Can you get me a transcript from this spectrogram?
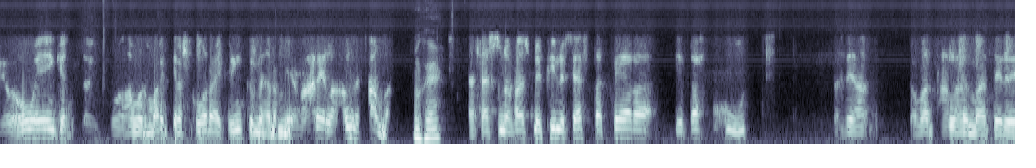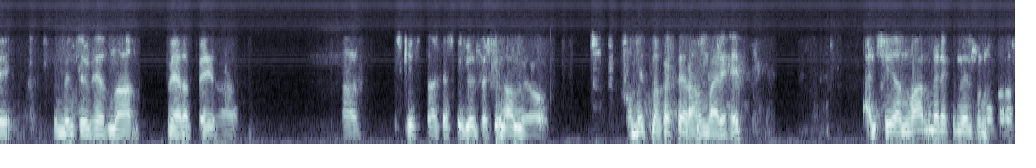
mjög óeigingjart hlaup. Og það voru margir að skora í kringum þannig að mér var eiginlega alveg sama Ok, en þess vegna fannst mér pínu þegar að ég dætt út því að þá var talað um að þeir við myndum hérna vera að beina að skipta kannski hlutverkinu alveg og, og myndna hvert þegar hann væri heitt en síðan var mér einhvern veginn svona bara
